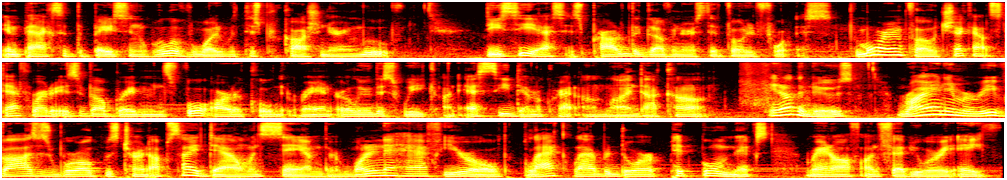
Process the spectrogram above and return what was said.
impacts that the basin will avoid with this precautionary move. DCS is proud of the governors that voted for this. For more info, check out staff writer Isabel Braverman's full article that ran earlier this week on scdemocratonline.com. In other news, Ryan and Marie Vaz's world was turned upside down when Sam, their one and a half year old black Labrador pit bull mix, ran off on February 8th.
